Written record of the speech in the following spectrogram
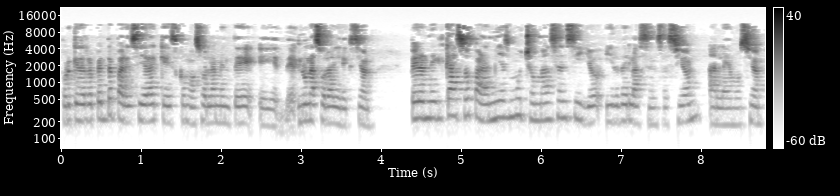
porque de repente pareciera que es como solamente eh, en una sola dirección, pero en el caso para mí es mucho más sencillo ir de la sensación a la emoción.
